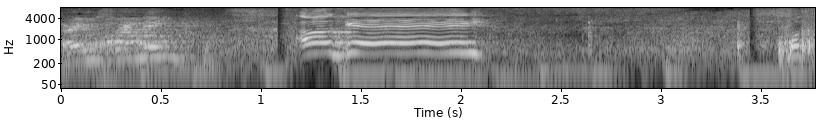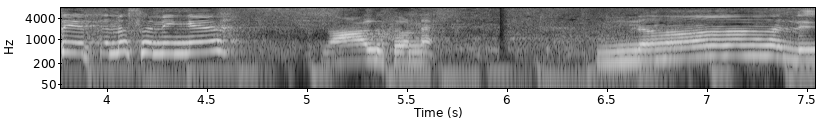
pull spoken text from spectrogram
Time's running. ஓகே. மொத்தம் எத்தனை சொன்னீங்க? நாலு சொன்னேன். நாலு.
